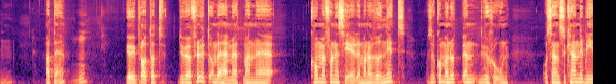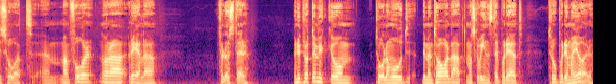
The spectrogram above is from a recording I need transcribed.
Mm. Matte? Mm. Vi har ju pratat, du har förut om det här med att man eh, kommer från en serie där man har vunnit och så kommer man upp en division och sen så kan det bli så att eh, man får några rejäla förluster. Men du pratar mycket om tålamod, det mentala, att man ska vara inställd på det, att tro på det man gör.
